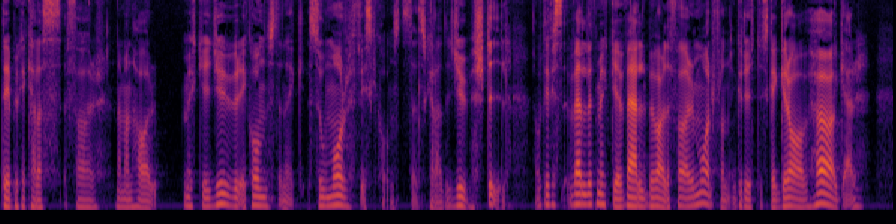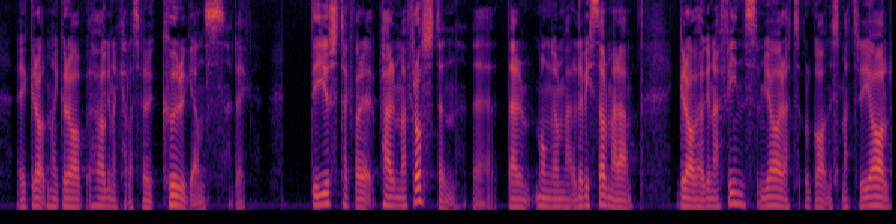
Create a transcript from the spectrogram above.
det brukar kallas för när man har mycket djur i konsten, en zoomorfisk konst, en så kallad djurstil. Och det finns väldigt mycket välbevarade föremål från grytiska gravhögar. Eh, de här gravhögarna kallas för kurgans. Det är just tack vare permafrosten eh, där många av de här, eller vissa av de här eh, gravhögarna finns som gör att organiskt material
